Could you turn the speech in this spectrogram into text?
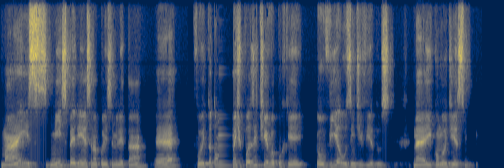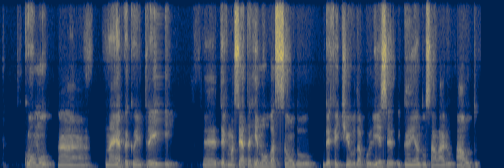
Mas minha experiência na polícia militar é foi totalmente positiva, porque eu via os indivíduos, né? E como eu disse, como a, na época que eu entrei, é, teve uma certa renovação do, do efetivo da polícia, e ganhando um salário alto,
